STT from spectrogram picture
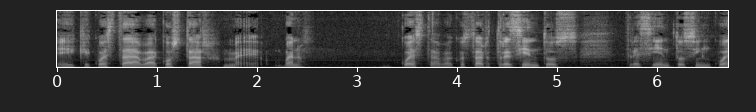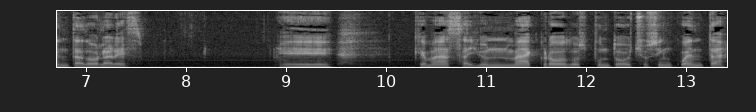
eh, que cuesta va a costar bueno cuesta va a costar 300 350 dólares eh, ¿Qué más? Hay un macro 2.850.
